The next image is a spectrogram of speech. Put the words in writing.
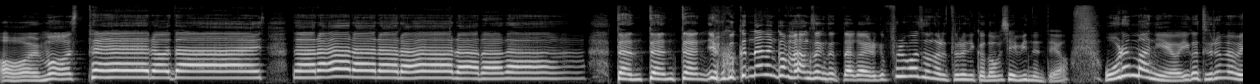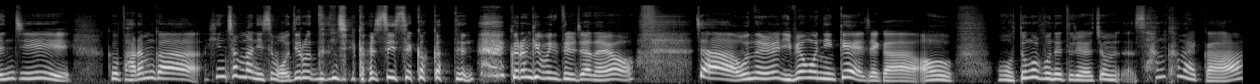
Almost Paradise 나라라라라라라 딴딴딴 이러고 끝나는 것만 항상 듣다가 이렇게 풀 버전으로 들으니까 너무 재밌는데요. 오랜만이에요. 이거 들으면 왠지 그 바람과 흰 천만 있으면 어디로든지 갈 수 있을 것 같은 그런 기분이 들잖아요. 자, 오늘 이병호님께 제가, 어우, 어떤 걸 보내드려야 좀 상큼할까?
